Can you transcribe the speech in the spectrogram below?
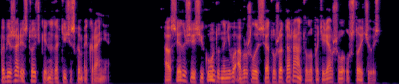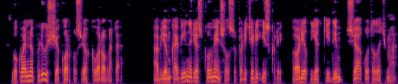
Побежали строчки на тактическом экране. А в следующую секунду на него обрушилась вся туша тарантула, потерявшего устойчивость. Буквально плюща корпус легкого робота. Объем кабины резко уменьшился, полетели искры, повалил едкий дым, все окутала тьма.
